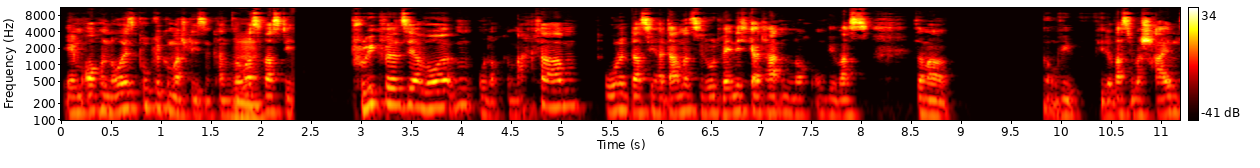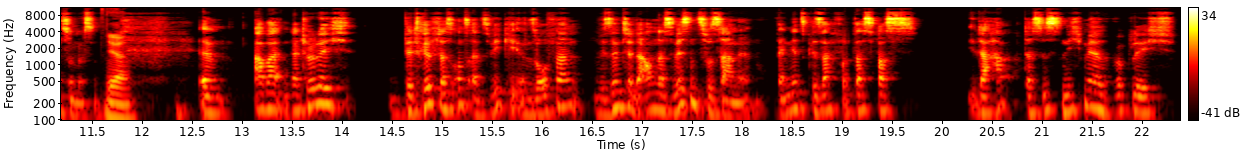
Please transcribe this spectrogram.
eben auch ein neues Publikum erschließen kann. Sowas, mhm. was die Prequels ja wollten und auch gemacht haben, ohne dass sie halt damals die Notwendigkeit hatten, noch irgendwie was, sag mal, irgendwie wieder was überschreiben zu müssen. Ja. Ähm, aber natürlich betrifft das uns als Wiki insofern, wir sind ja da, um das Wissen zu sammeln. Wenn jetzt gesagt wird, das, was ihr da habt, das ist nicht mehr wirklich,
